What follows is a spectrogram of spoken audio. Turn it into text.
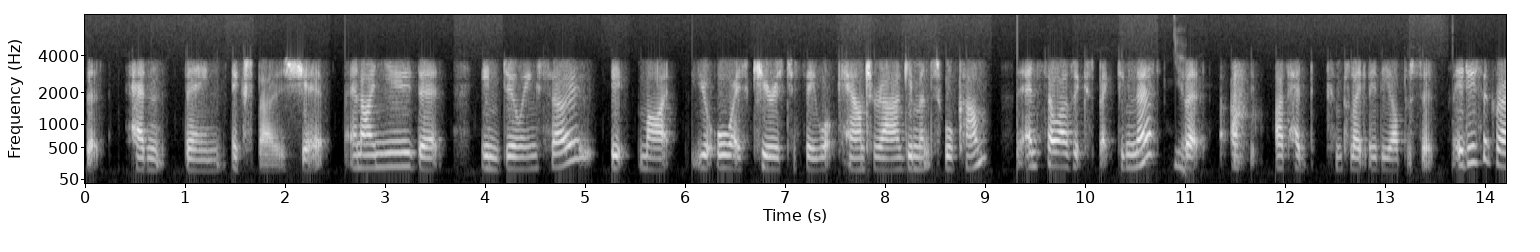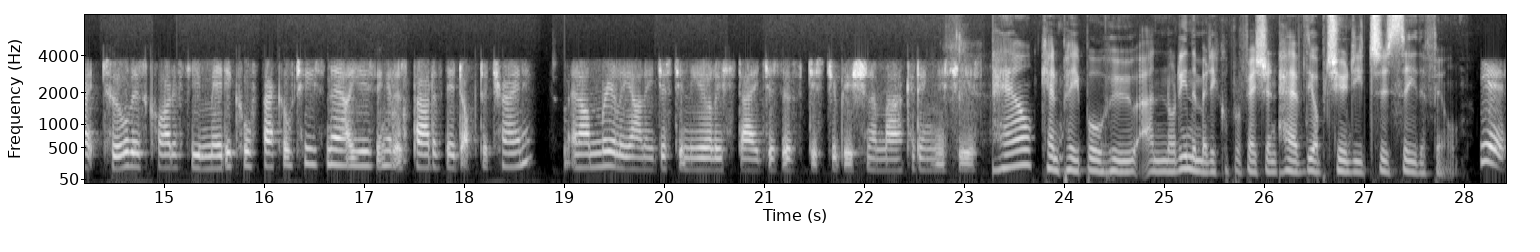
that hadn't been exposed yet. And I knew that in doing so, it might, you're always curious to see what counter arguments will come. And so I was expecting that, yep. but I've, I've had completely the opposite. It is a great tool. There's quite a few medical faculties now using it as part of their doctor training. And I'm really only just in the early stages of distribution and marketing this year. How can people who are not in the medical profession have the opportunity to see the film? Yes,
